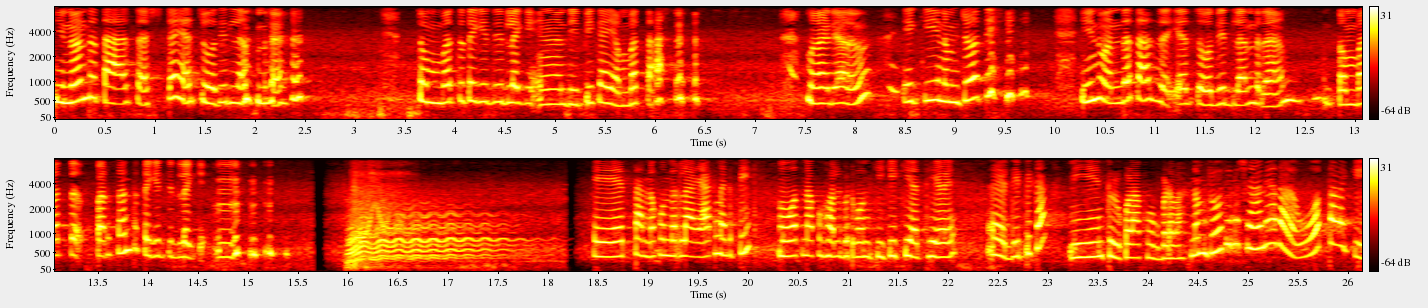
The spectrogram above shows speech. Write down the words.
ಇನ್ನೊಂದು ತಾಸು ಅಷ್ಟೇ ಹೆಚ್ಚು ಓದಿದ್ಲಂದ್ರ ತೊಂಬತ್ತು ತೆಗಿತಿದ್ಲಾಗಿ ದೀಪಿಕಾ ಎಂಬತ್ತ ಮಾಡ್ಯಾಳು ಈಕಿ ನಮ್ ಜೊತೆ ಇನ್ನು ಒಂದ ತಾಸು ಓದಿದ್ಲಂದ್ರ ತೊಂಬತ್ತು ಪರ್ಸೆಂಟ್ ತೆಗಿತಿದ್ಲಕ್ಕೆ ತನ್ನ ನಗತಿ? ಕಿಕಿ ಹೇಳಿ. ಏ, ದೀಪಿಕಾ, ನೀನ್ ತಿಳ್ಕೊಳಕ್ ಹೋಗ್ಬೇಡವ. ನಮ್ ಜ್ಯೋತಿನ ಶಾಲೆ ಅದ ಓದ್ತಾಳಕಿ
